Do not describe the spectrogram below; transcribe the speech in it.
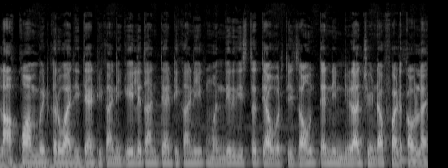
लाखो आंबेडकरवादी त्या ठिकाणी गेलेत आणि त्या ठिकाणी एक मंदिर दिसतं त्यावरती जाऊन त्यांनी निळा झेंडा फडकावलाय.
